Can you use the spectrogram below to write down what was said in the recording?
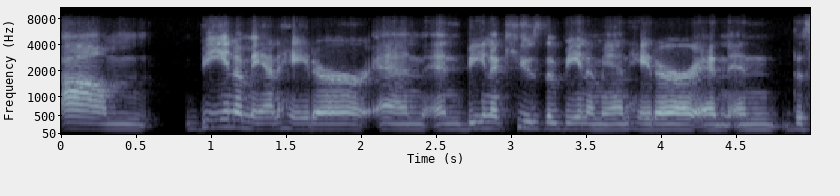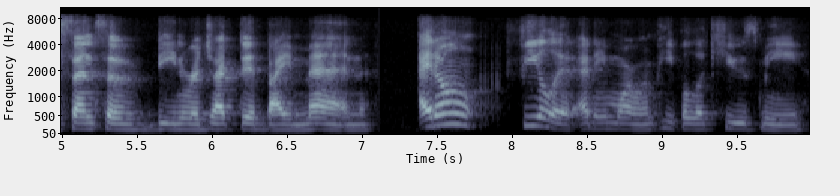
um, being a man hater and and being accused of being a man hater and and the sense of being rejected by men i don't feel it anymore when people accuse me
